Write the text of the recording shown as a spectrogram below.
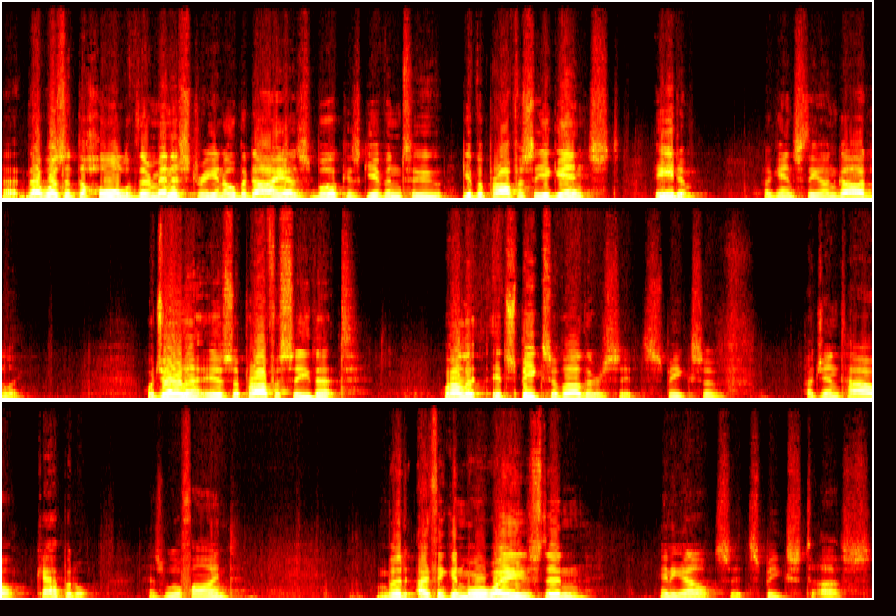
uh, that wasn't the whole of their ministry, and Obadiah's book is given to give a prophecy against Edom, against the ungodly. Well, Jonah is a prophecy that, well, it, it speaks of others, it speaks of a Gentile capital, as we'll find. But I think in more ways than any else, it speaks to us.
